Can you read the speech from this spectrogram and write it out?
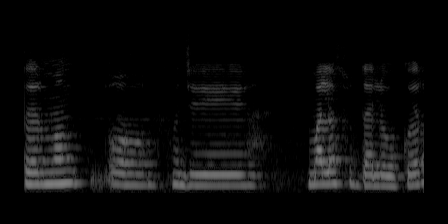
तर मग म्हणजे मलासुद्धा लवकर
